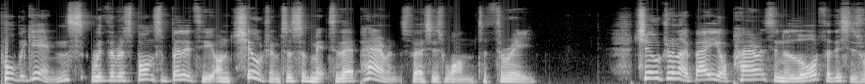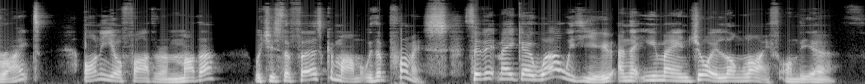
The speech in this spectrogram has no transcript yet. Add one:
Paul begins with the responsibility on children to submit to their parents, verses 1 to 3. Children, obey your parents in the Lord, for this is right. Honor your father and mother which is the first commandment with a promise, so that it may go well with you and that you may enjoy long life on the earth.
